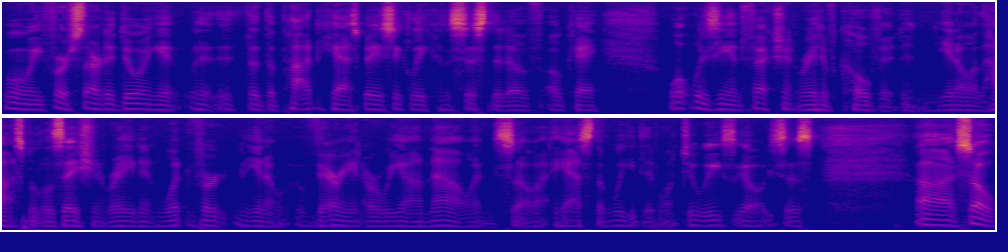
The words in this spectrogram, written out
when we first started doing it, it the, the podcast basically consisted of okay what was the infection rate of COVID and you know the hospitalization rate and what ver- you know variant are we on now? And so I asked them. We did one two weeks ago. He says, uh, "So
